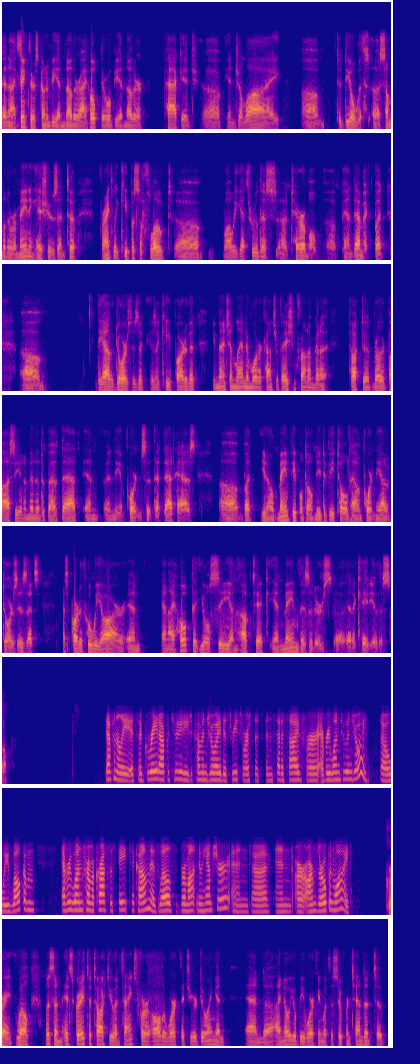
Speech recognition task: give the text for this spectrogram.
and I think there's going to be another. I hope there will be another package uh, in July um, to deal with uh, some of the remaining issues and to, frankly, keep us afloat uh, while we get through this uh, terrible uh, pandemic. But um, the outdoors is a is a key part of it. You mentioned Land and Water Conservation Fund. I'm going to talk to Brother Bossie in a minute about that and and the importance that that, that has uh, but you know, Maine people don't need to be told how important the outdoors is. That's that's part of who we are, and and I hope that you'll see an uptick in Maine visitors uh, at Acadia this summer. Definitely, it's a great opportunity to come enjoy this resource that's been set aside for everyone to enjoy. So we welcome everyone from across the state to come, as well as Vermont, New Hampshire, and uh, and our arms are open wide. Great. Well, listen, it's great to talk to you, and thanks for all the work that you're doing. And and uh, I know you'll be working with the superintendent to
